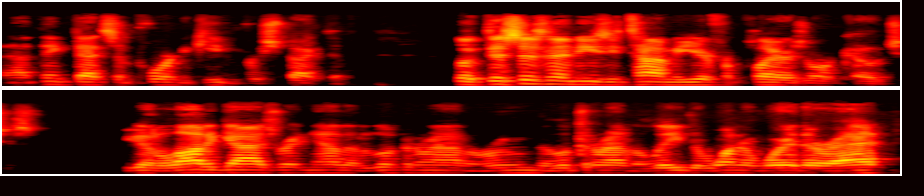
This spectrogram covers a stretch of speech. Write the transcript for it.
And I think that's important to keep in perspective. Look, this isn't an easy time of year for players or coaches. You got a lot of guys right now that are looking around the room, they're looking around the league, they're wondering where they're at.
